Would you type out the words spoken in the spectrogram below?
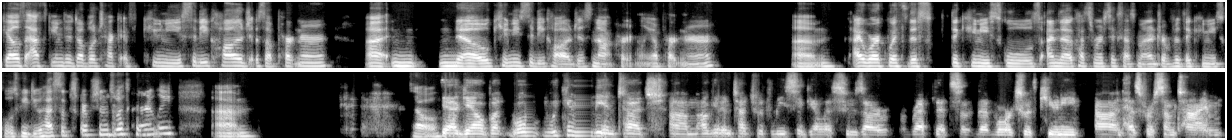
Gail's asking to double check if CUNY City College is a partner. Uh, no, CUNY City College is not currently a partner. Um, I work with this, the CUNY schools. I'm the customer success manager for the CUNY schools we do have subscriptions with currently. Um, so. Yeah, Gail, but we'll, we can be in touch. Um, I'll get in touch with Lisa Gillis, who's our rep that's, that works with CUNY uh, and has for some time.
